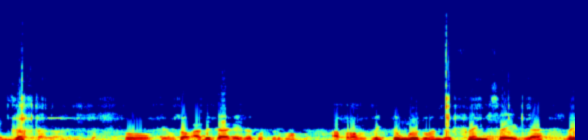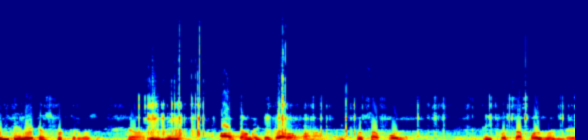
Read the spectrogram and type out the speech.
எக்ஸாஸ்ட் ஆக ஆரம்பிக்கும் ஓகே ஸோ அதுக்காக இதை கொடுத்துருக்கோம். அப்புறம் வித் உங்களுக்கு வந்து ஃப்ரண்ட் சைடில் வென்டிலேட்டர்ஸ் கொடுத்துருக்கோம். சார். இது ஆட்டோமேட்டிக்காக ஓப்பன் ஆகும். இப்போ சப்போஸ் இப்போ சப்போஸ் வந்து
